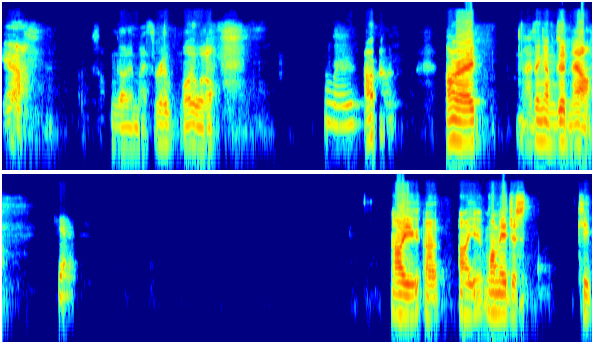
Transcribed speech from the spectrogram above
yeah. Something got in my throat. Oh, well. All right. Uh, all right. I think I'm good now. Yeah. Oh, you, uh, oh, you want me to just keep?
